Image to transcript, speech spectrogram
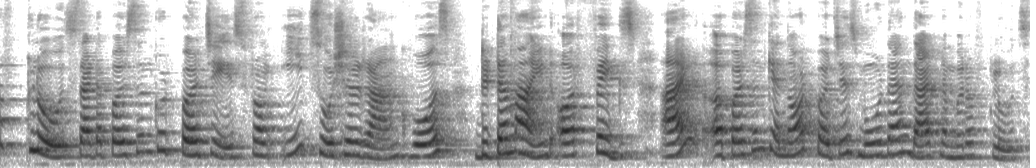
of clothes that a person could purchase from each social rank was determined or fixed and a person cannot purchase more than that number of clothes.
